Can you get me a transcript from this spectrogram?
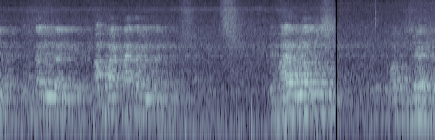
उसका विवरण और घटना का विवरण Vai, vai, vai.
